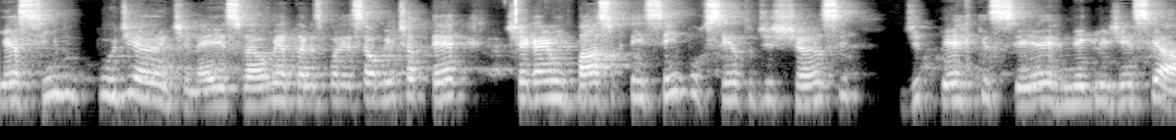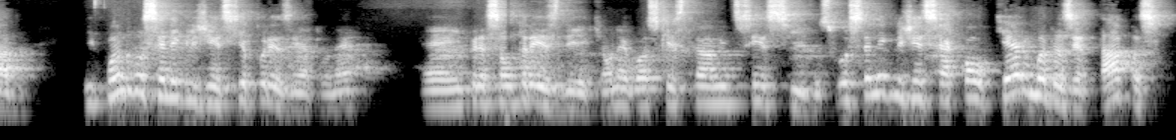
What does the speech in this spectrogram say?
e assim por diante, né? Isso vai aumentando exponencialmente até chegar em um passo que tem 100% de chance de ter que ser negligenciado. E quando você negligencia, por exemplo, né, é, impressão 3D, que é um negócio que é extremamente sensível, se você negligenciar qualquer uma das etapas,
